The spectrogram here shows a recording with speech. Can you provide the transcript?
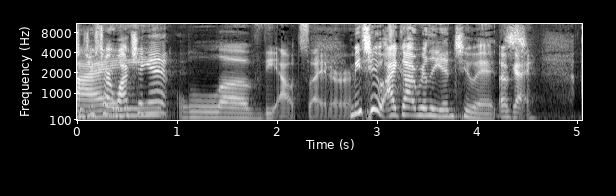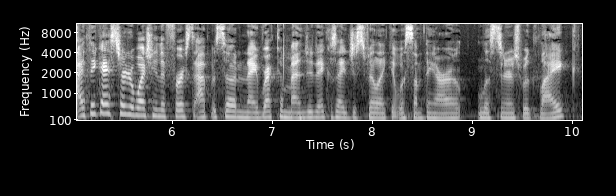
Did you start watching it? Love The Outsider. Me too. I got really into it. Okay. I think I started watching the first episode and I recommended it because I just feel like it was something our listeners would like.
